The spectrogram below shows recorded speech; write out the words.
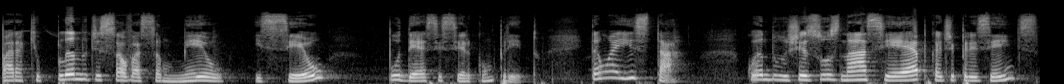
para que o plano de salvação meu e seu pudesse ser cumprido. Então aí está. Quando Jesus nasce é época de presentes.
